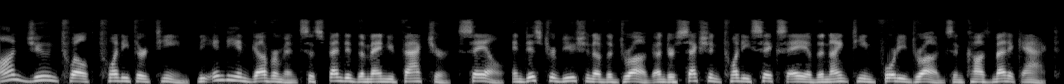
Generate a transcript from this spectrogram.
on June 12, 2013, the Indian government suspended the manufacture, sale, and distribution of the drug under Section 26A of the 1940 Drugs and Cosmetic Act.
